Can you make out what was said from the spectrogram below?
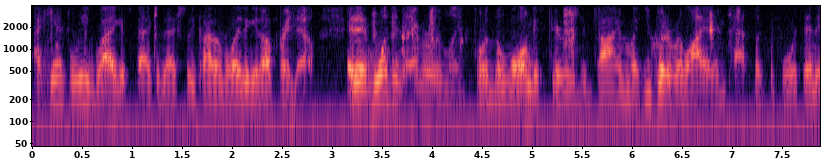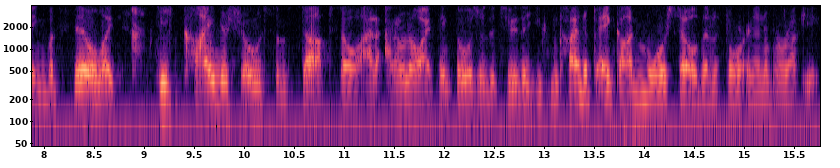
I can't believe Waguespack is actually kind of lighting it up right now. And it wasn't ever like for the longest periods of time. Like you couldn't rely on him past like the fourth inning, but still, like he kind of showed some stuff. So I, I don't know. I think those are the two that you can kind of bank on more so than a Thornton and a Borucki.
